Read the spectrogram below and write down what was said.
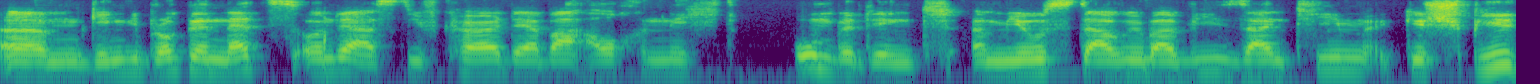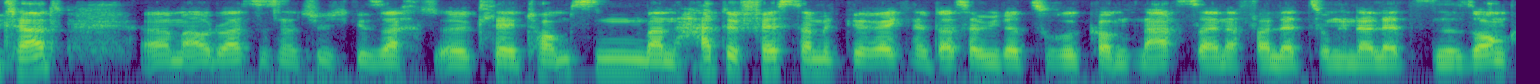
gegen die Brooklyn Nets und ja, Steve Kerr, der war auch nicht unbedingt amused darüber, wie sein Team gespielt hat. Ähm, aber du hast es natürlich gesagt, äh, Clay Thompson, man hatte fest damit gerechnet, dass er wieder zurückkommt nach seiner Verletzung in der letzten Saison.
